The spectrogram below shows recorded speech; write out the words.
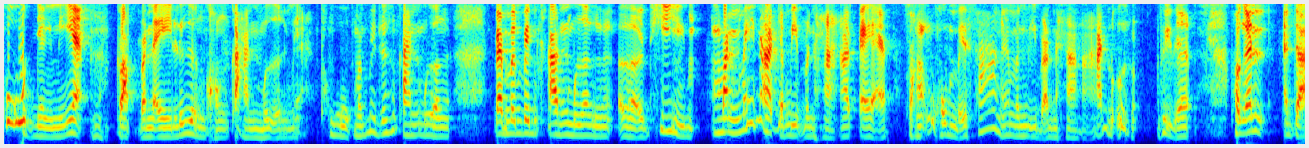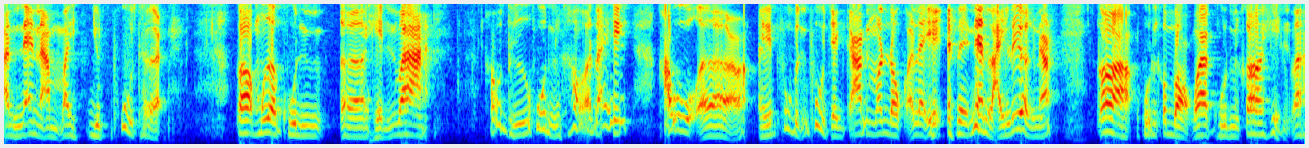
พูดอย่างนี้กลับมาในเรื่องของการเมืองเนี่ย ถูกมันเป็นเรื่องการเมือง แต่มันเป็นการเมืองเอ่อที่มันไม่น่าจะมีปัญหาแต่สังคมไปสร้างให้มันมีปัญหาด้วยพี่เนี่ยเพราะงั้นอาจารย์แนะนำว่าหยุดพูดเถอะก็เมื่อคุณเอ่อเห็นว่าเขาถือหุ้นเขาอะไรเขาเอ่อไอ้ผู้เป็นผู้จัดการมรดกอะไรอะไรเนี่ยหลายเรื่องนะก็คุณก็บอกว่าคุณก็เห็นว่า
